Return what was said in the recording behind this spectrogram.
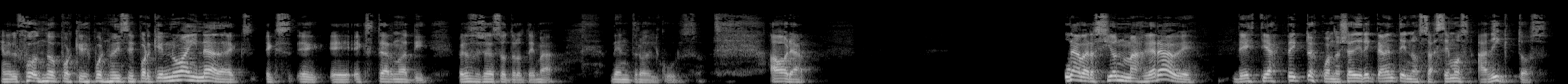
en el fondo, porque después nos dice, porque no hay nada eh, eh, externo a ti. Pero eso ya es otro tema dentro del curso. Ahora, una versión más grave de este aspecto es cuando ya directamente nos hacemos adictos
